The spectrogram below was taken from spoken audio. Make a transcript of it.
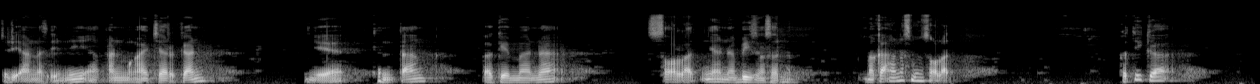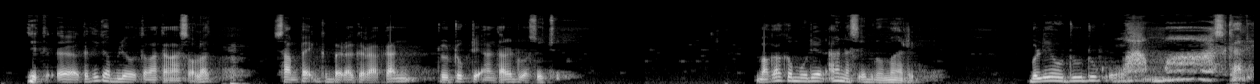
Jadi Anas ini akan mengajarkan ya tentang bagaimana sholatnya Nabi SAW. Maka Anas pun sholat. Ketika ketika beliau tengah-tengah sholat sampai kepada gerakan duduk di antara dua sujud. Maka kemudian Anas ibnu Malik Beliau duduk lama sekali.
